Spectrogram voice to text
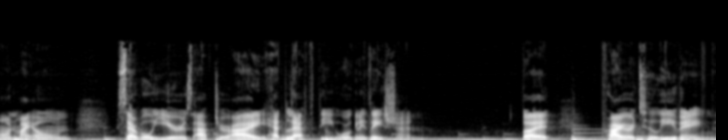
on my own several years after I had left the organization. But prior to leaving,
